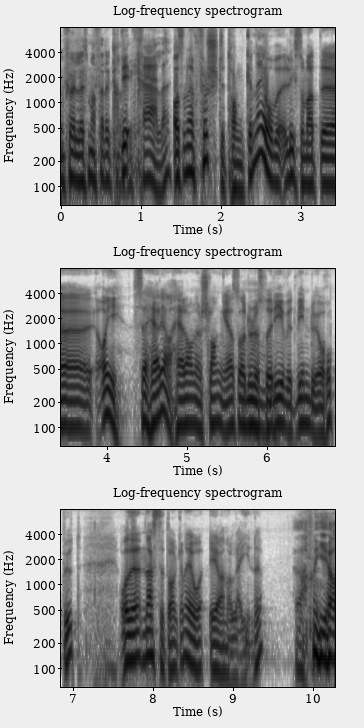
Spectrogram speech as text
Jeg føler liksom at det kr- kræler. Altså Den første tanken er jo liksom at eh, Oi, se her, ja. Her har vi en slange. Så har du lyst til å rive ut vinduet og hoppe ut. Og det, neste tanken er jo Er han alene? Ja, ja.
